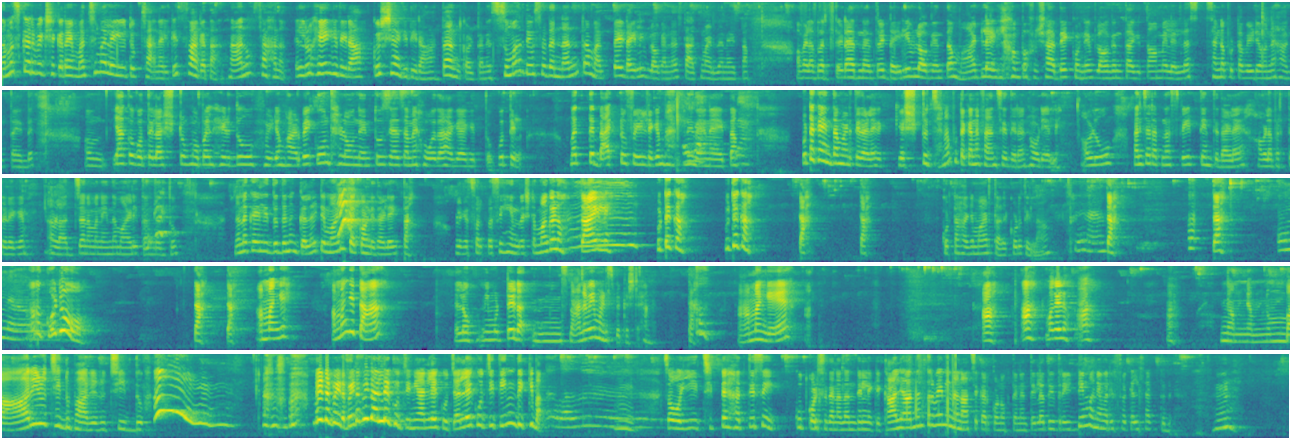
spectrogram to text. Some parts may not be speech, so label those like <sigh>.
ನಮಸ್ಕಾರ ವೀಕ್ಷಕರೇ, ಮಚ್ಚಿಮಲೆ ಯೂಟ್ಯೂಬ್ ಚಾನೆಲ್ಗೆ ಸ್ವಾಗತ. ನಾನು ಸಹನ. ಎಲ್ಲರೂ ಹೇಗಿದ್ದೀರಾ? ಖುಷಿಯಾಗಿದ್ದೀರಾ ಅಂತ ಅಂದ್ಕೊಳ್ತಾನೆ ಸುಮಾರು ದಿವಸದ ನಂತರ ಮತ್ತೆ ಡೈಲಿ ವ್ಲಾಗನ್ನು ಸ್ಟಾರ್ಟ್ ಮಾಡ್ದೇನೆ ಆಯಿತಾ? ಅವಳ ಬರ್ತ್ಡೇ ಆದ ನಂತರ ಡೈಲಿ ವ್ಲಾಗ್ ಅಂತ ಮಾಡಲೇ ಇಲ್ಲ. ಬಹುಶಃ ಅದೇ ಕೊನೆ ವ್ಲಾಗ್ ಅಂತ ಆಗಿತ್ತು ಆಮೇಲೆ ಎಲ್ಲ ಸಣ್ಣ ಪುಟ್ಟ ವೀಡಿಯೋವನ್ನೇ ಹಾಕ್ತಾ ಇದ್ದೆ. ಯಾಕೋ ಗೊತ್ತಿಲ್ಲ, ಅಷ್ಟು ಮೊಬೈಲ್ ಹಿಡಿದು ವಿಡಿಯೋ ಮಾಡಬೇಕು ಅಂತ ಹೇಳೋ ಒಂದು ಎಂತೂಸಿಯಾಸಮೇ ಹೋದ ಹಾಗೆ ಆಗಿತ್ತು. ಗೊತ್ತಿಲ್ಲ. ಮತ್ತೆ ಬ್ಯಾಕ್ ಟು ಫೀಲ್ಡ್ಗೆ ಬರ್ತಿದ್ದೇನೆ ಆಯಿತಾ? ಪುಟಕ ಎಂತ ಮಾಡ್ತಿದ್ದಾಳೆ? ಎಷ್ಟು ಜನ ಪುಟಕನ ಫ್ಯಾನ್ಸ್ ಇದ್ದೀರ ನೋಡಿ ಅಲ್ಲಿ. ಅವಳು ಪಂಚರತ್ನ ಸ್ವೀಟ್ ತಿಂತಿದ್ದಾಳೆ ಅವಳ ಬರ್ತಡೆಗೆ ಅವಳ ಅಜ್ಜನ ಮನೆಯಿಂದ ಮಾಡಿ ತಂದದ್ದು. ನನ್ನ ಕೈಲಿದ್ದದ್ದನ್ನು ಗಲಾಟೆ ಮಾಡಿ ತಕ್ಕೊಂಡಿದ್ದಾಳೆ ಆಯ್ತಾ? ಅವಳಿಗೆ ಸ್ವಲ್ಪ ಸಿಹಿ ಅಂದ್ರೆ ಇಷ್ಟ. ಮಗಳು ತಾಯಿಲಿ ಪುಟಕ ಪುಟಕ. ತಾ ತಾ. ಕೊಟ್ಟ ಹಾಗೆ ಮಾಡ್ತಾಳೆ ಕೊಡುತ್ತಿಲ್ಲ ತಾ ತಾ. ಆ, ಕೊಡು. ತಾ ತಾ. ಅಮ್ಮಂಗೆ ಅಮ್ಮಂಗೆ ತಾ. ನೀವು ಮುಟ್ಟೆಡ ಹ್ಮ್, ಸ್ನಾನವೇ ಮಾಡಿಸ್ಬೇಕಷ್ಟೆ. ಹಾಂ ತಾ. ಅಮ್ಮಂಗೆ ಆ ಆ ಮಗಳು ಆ ನಮ್ ನಮ್ ನಮ್ ಭಾರಿ ರುಚಿದ್ದು ಭಾರಿ ರುಚಿ ಇದ್ದು <laughs> ಬೇಡ ಬೇಡ ಬೇಡ ಬೇಡ ಅಲ್ಲೇ ಕೂಚಿ ನೀ ಅಲ್ಲೇ ಕೂಚಿ ಅಲ್ಲೇ ಕೂಚಿ ತಿಂದಿಕ್ಕಿ ಬಾ. ಸೊ ಈ ಚಿಟ್ಟೆ ಹತ್ತಿಸಿ ಕೂತ್ಕೊಳ್ಸಿದೆ ನಾನು ತಿನ್ಲಿಕ್ಕೆ ಖಾಲಿ ಆದ ನಂತರವೇ ನಾನು ಆಚೆ ಕರ್ಕೊಂಡು ಹೋಗ್ತೇನೆ ಅಂತ. ಇಲ್ಲದಿದ್ದರೆ ಇಡೀ ಮನೆ ಒರೆಸುವ ಕೆಲಸ ಆಗ್ತದೆ. ಹ್ಞೂ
